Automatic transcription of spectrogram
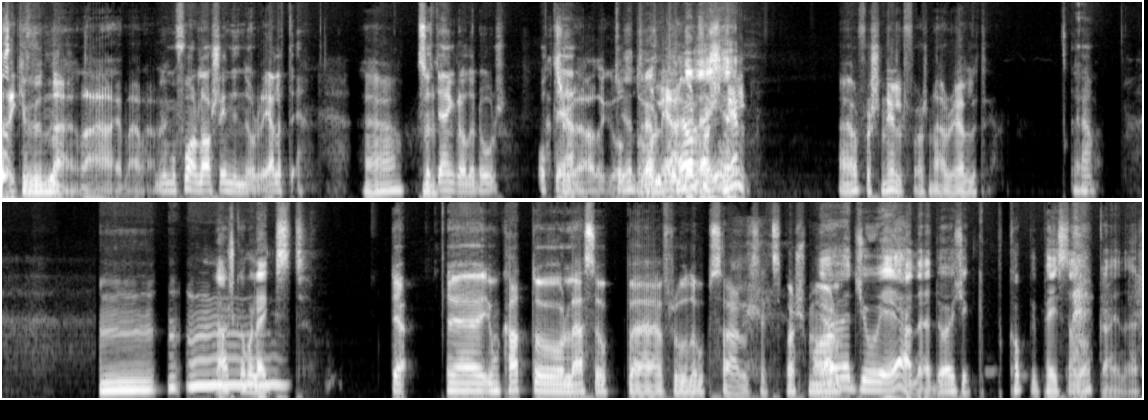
hadde ikke vunnet. Nei, nei, nei. Vi må få han Lars inn i noe reality. Ja. Hmm. 71 grader nord. Jeg tror det 81. Jeg gått dårlig. Jeg er altfor snill. Jeg er altfor snill for sånn her reality. Ja. Mm, mm, mm. Lars kommer lengst. Eh, Jon Cato leser opp eh, Frode Oppsal sitt spørsmål. Jeg vet jo vi er det. Du har jo ikke copy-pasta noe inn her.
